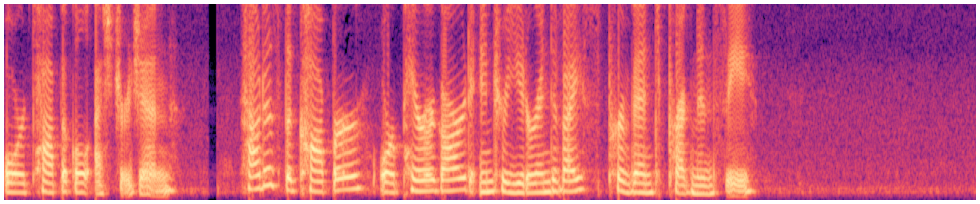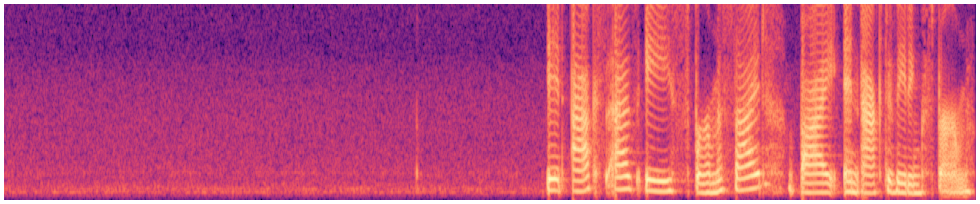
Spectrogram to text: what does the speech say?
or topical estrogen. How does the copper or Paragard intrauterine device prevent pregnancy? It acts as a spermicide by inactivating sperm.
